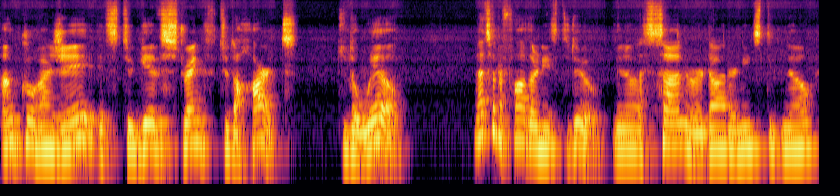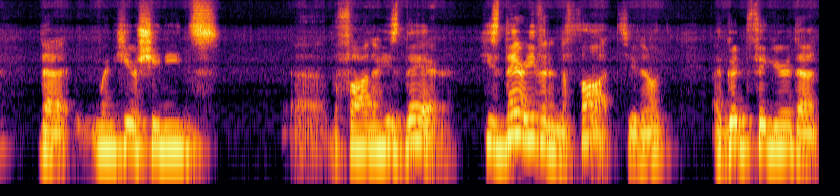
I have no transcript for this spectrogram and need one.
encourager, it's to give strength to the heart, to the will. That's what a father needs to do. You know, a son or a daughter needs to know that when he or she needs uh, the Father, He's there. He's there even in the thoughts, you know, a good figure that,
